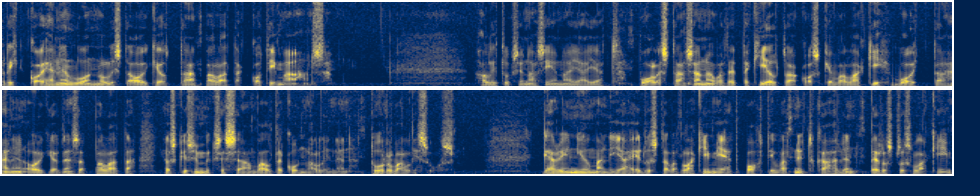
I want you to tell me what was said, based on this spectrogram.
rikkoi hänen luonnollista oikeuttaan palata kotimaahansa. Hallituksen asianajajat puolestaan sanovat, että kieltoa koskeva laki voittaa hänen oikeutensa palata, jos kysymyksessä on valtakunnallinen turvallisuus. Gary Newmania edustavat lakimiehet pohtivat nyt kahden perustuslakiin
